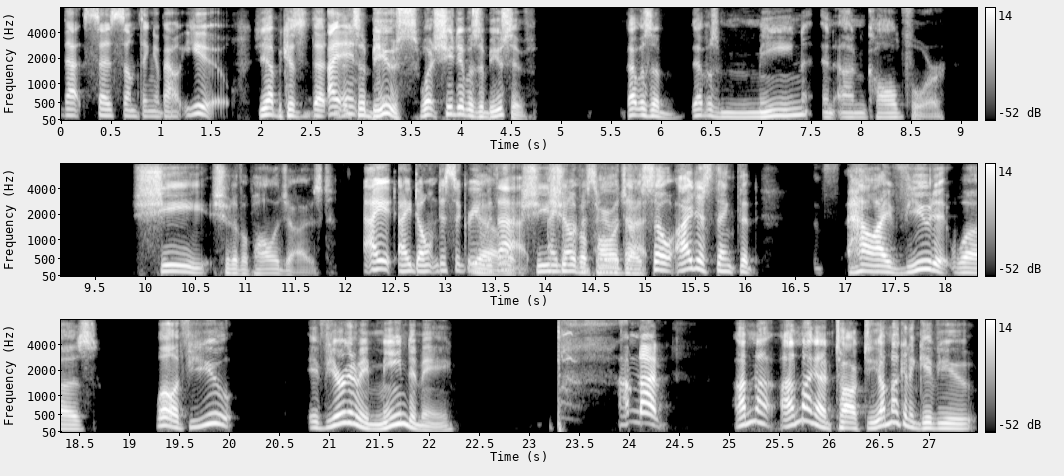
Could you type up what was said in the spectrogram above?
that says something about you Yeah, because that I- it's and- abuse. What she did was abusive. That was a that was mean and uncalled for. She should have apologized. i i don't disagree Yeah, with like, that she I should have disagree with that. apologized. So I just think that how I viewed it was, well, if you if you're going to be mean to me, I'm not I'm not I'm not going to talk to you. I'm not going to give you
